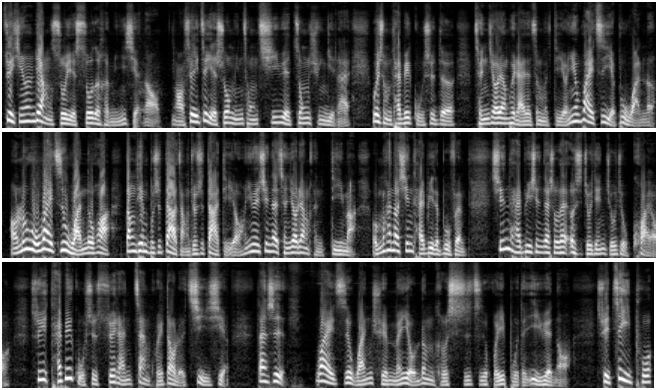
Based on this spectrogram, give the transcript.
最近量缩也缩得很明显哦，啊，所以这也说明从七月中旬以来，为什么台北股市的成交量会来得这么低哦？因为外资也不玩了啊，如果外资玩的话，当天不是大涨就是大。大跌哦，因为现在成交量很低嘛。我们看到新台币的部分，新台币现在收在二十九点九九块哦。所以台北股市虽然站回到了季线，但是外资完全没有任何实质回补的意愿哦，所以这一波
